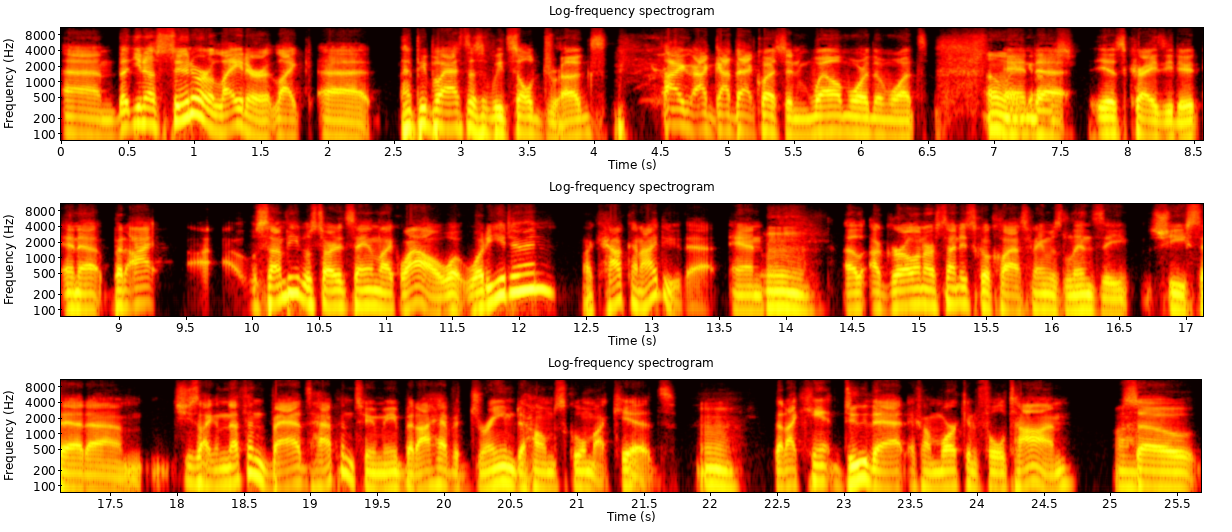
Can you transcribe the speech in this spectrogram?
Um, but you know, sooner or later, like uh, people asked us if we'd sold drugs. I, I got that question well more than once, Oh my and uh, it's crazy, dude. And uh, but I, I, some people started saying like, "Wow, what what are you doing? Like, how can I do that?" And Mm. a, a girl in our Sunday school class, her name was Lindsay. She said, um, "She's like, nothing bad's happened to me, but I have a dream to homeschool my kids." Mm. but I can't do that if I'm working full time. Wow. So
